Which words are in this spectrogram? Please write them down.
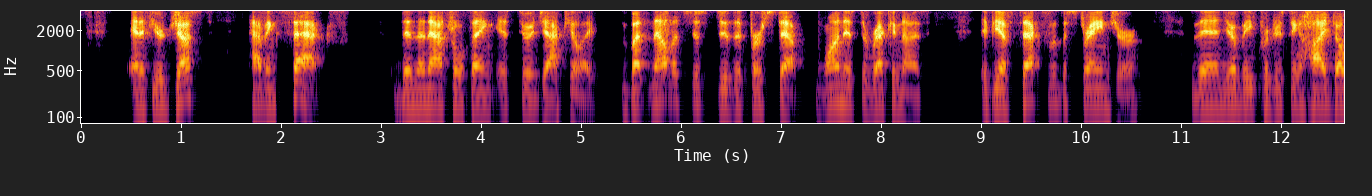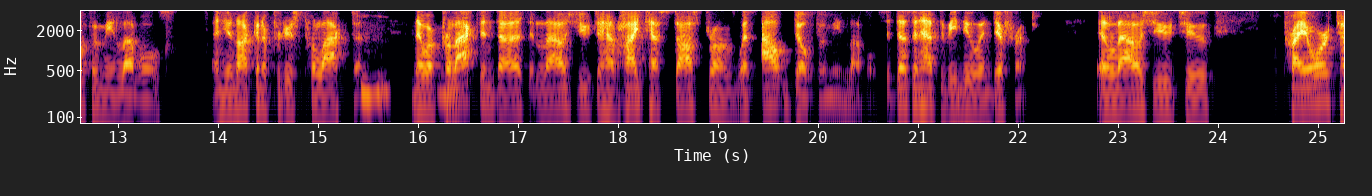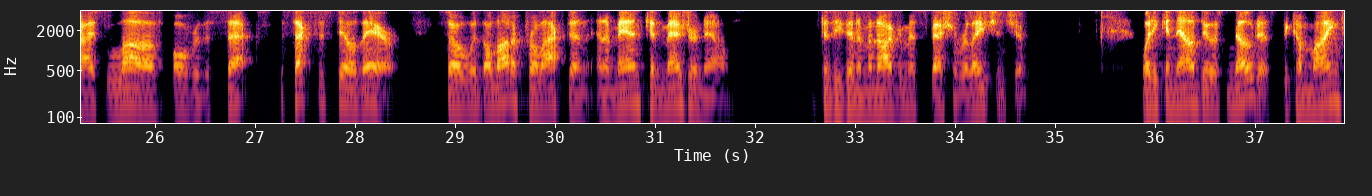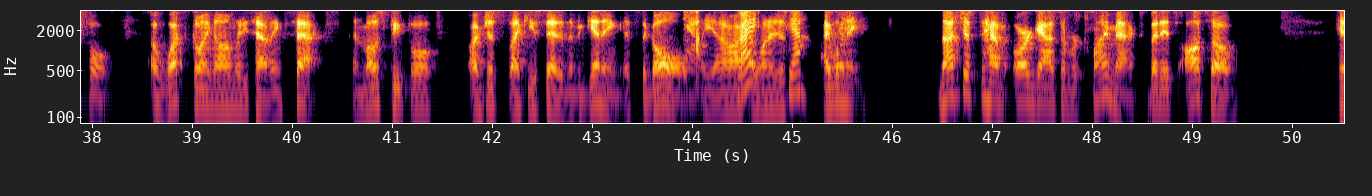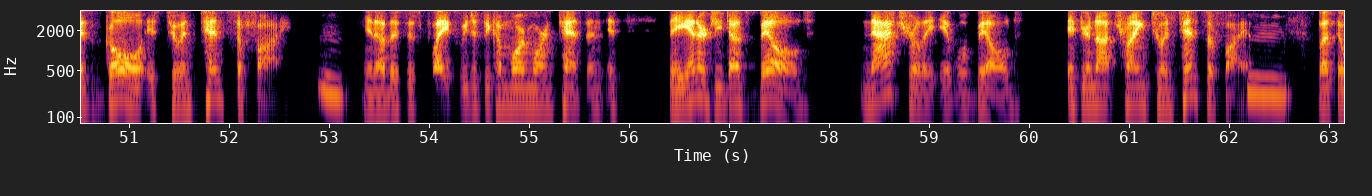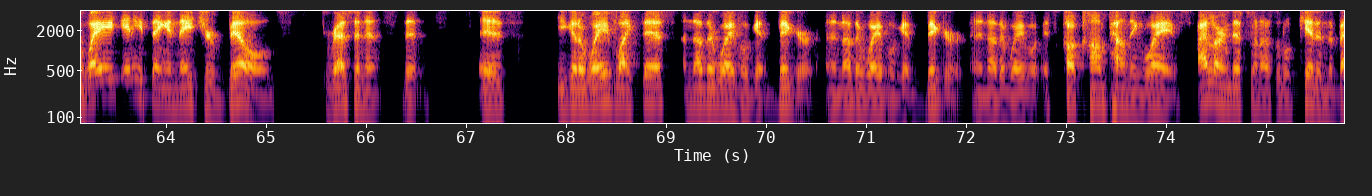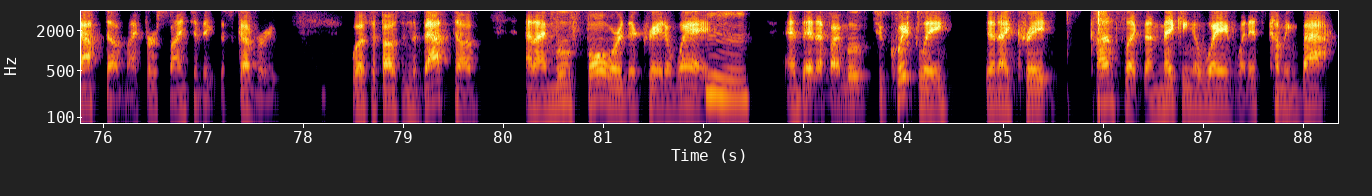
And if you're just having sex, then the natural thing is to ejaculate. But now Yeah. let's just do the first step. One is to recognize if you have sex with a stranger, then you'll be producing high dopamine levels and you're not going to produce prolactin. Mhm. Now, what Mhm. prolactin does, it allows you to have high testosterone without dopamine levels. It doesn't have to be new and different. It allows you to prioritize love over the sex. The sex is still there. So, with a lot of prolactin, and a man can measure now because he's in a monogamous special relationship, what he can now do is notice, become mindful of what's going on when he's having sex. And most people are just like you said in the beginning, it's the goal. Yeah. You know, I, Right. want to just Yeah. I want to not just to have orgasm or climax, but it's also his goal is to intensify. Mm. You know, there's this place we just become more and more intense, and it, the energy does build. Naturally, it will build if you're not trying to intensify it. Mm. But the way anything in nature builds resonance, that is, you get a wave like this, another wave will get bigger, and another wave will get bigger, and another wave. Will, it's called compounding waves. I learned this when I was a little kid in the bathtub. My first scientific discovery was if I was in the bathtub and I move forward, they create a wave. Mm. And then if I move too quickly, then I create conflict. I'm making a wave when it's coming back.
